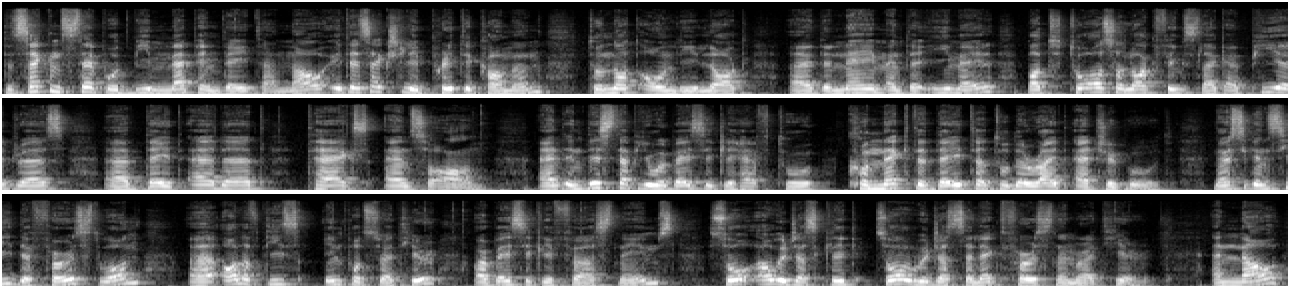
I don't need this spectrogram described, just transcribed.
The second step would be mapping data. Now it is actually pretty common to not only log uh, the name and the email, but to also log things like IP address, uh, date added, tags, and so on. And in this step, you will basically have to connect the data to the right attribute. Now, as you can see, the first one, uh, all of these inputs right here are basically first names. So I will just click, so I will just select first name right here. And now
